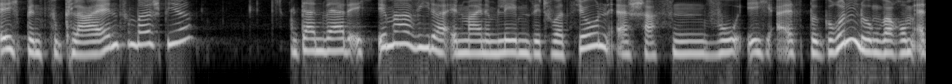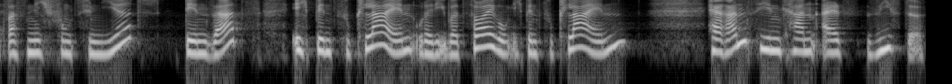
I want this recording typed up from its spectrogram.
ich bin zu klein zum Beispiel, dann werde ich immer wieder in meinem Leben Situationen erschaffen, wo ich als Begründung, warum etwas nicht funktioniert, den Satz, ich bin zu klein oder die Überzeugung, ich bin zu klein, heranziehen kann als siehste.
